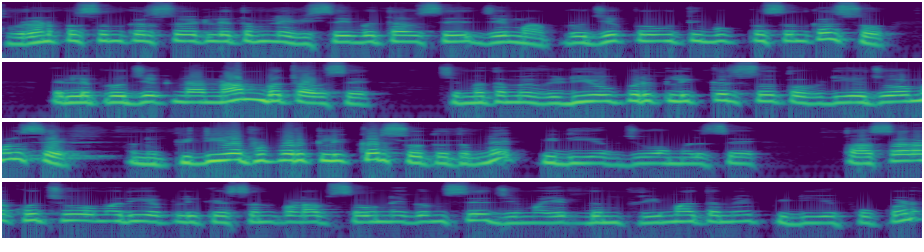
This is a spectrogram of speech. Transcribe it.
ધોરણ પસંદ કરશો એટલે તમને વિષય બતાવશે, જેમાં પ્રોજેક્ટ પ્રવૃત્તિ બુક પસંદ કરશો એટલે પ્રોજેક્ટના નામ બતાવશે. જેમાં તમે વીડિયો ઉપર ક્લિક કરશો તો વીડિયો જોવા મળશે અને પીડીએફ ઉપર ક્લિક કરશો તો તમને પીડીએફ જોવા મળશે. તો આશા રાખો છો અમારી એપ્લિકેશન પણ આપ સૌને ગમશે, જેમાં એકદમ ફ્રીમાં તમે પીડીએફો પણ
